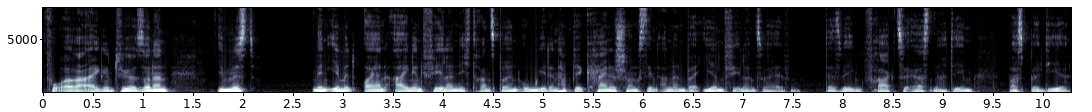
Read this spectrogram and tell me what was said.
vor eurer eigenen Tür, sondern ihr müsst, wenn ihr mit euren eigenen Fehlern nicht transparent umgeht, dann habt ihr keine Chance, den anderen bei ihren Fehlern zu helfen. Deswegen fragt zuerst nach dem, was bei dir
